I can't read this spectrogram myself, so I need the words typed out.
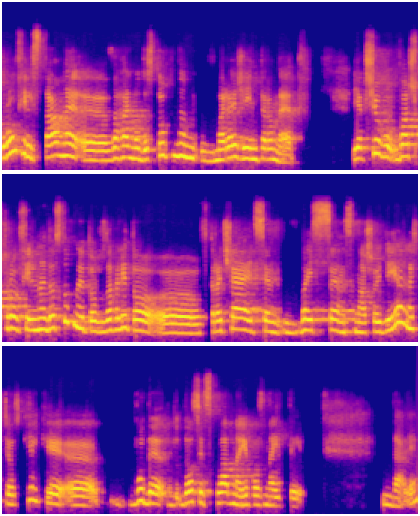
профіль стане е, загальнодоступним в мережі інтернет. Якщо ваш профіль недоступний, то взагалі-то е, втрачається весь сенс нашої діяльності, оскільки е, буде досить складно його знайти. Далі.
